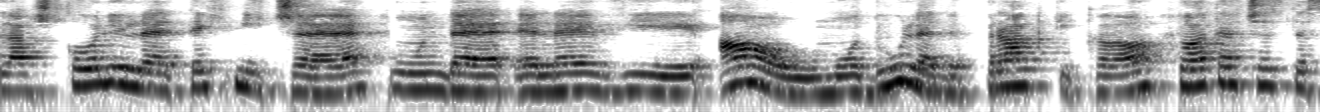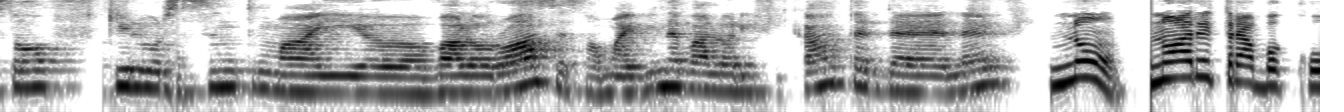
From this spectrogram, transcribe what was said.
la școlile tehnice, unde elevii au module de practică, toate aceste soft skill-uri sunt mai uh, valoroase sau mai bine valorificate de elevi? Nu, nu are treabă cu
